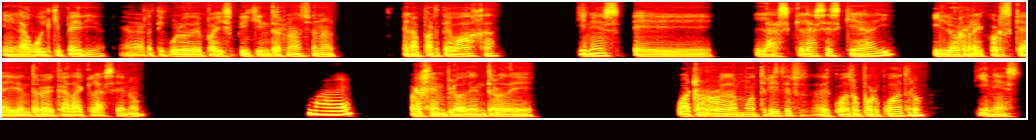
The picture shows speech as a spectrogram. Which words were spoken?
en la Wikipedia, en el artículo de Pace Peak International, en la parte baja, tienes eh, las clases que hay y los récords que hay dentro de cada clase, ¿no? Vale. Por ejemplo, dentro de cuatro ruedas motrices, o sea, de 4x4, tienes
